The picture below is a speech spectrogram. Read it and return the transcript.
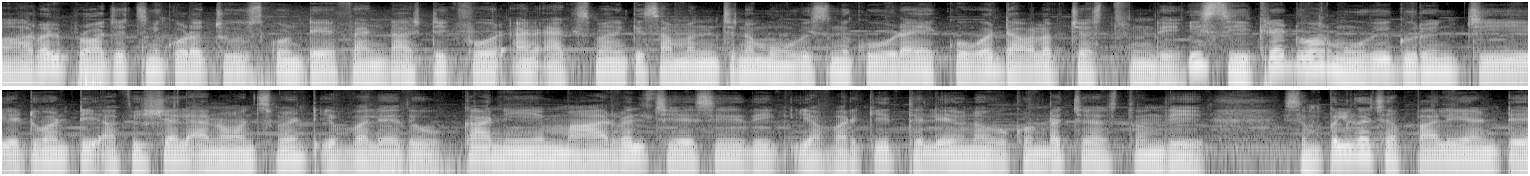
మార్వెల్ ప్రాజెక్ట్స్ని కూడా చూసుకుంటే ఫెంటాస్టిక్ ఫోర్ అండ్ ఎక్స్మెన్కి సంబంధించిన మూవీస్ని కూడా ఎక్కువగా డెవలప్ చేస్తుంది. ఈ సీక్రెట్ వార్ మూవీ గురించి ఎటువంటి అఫీషియల్ అనౌన్స్మెంట్ ఇవ్వలేదు. కానీ మార్వెల్ చేసేది ఎవరికీ తెలియనివ్వకుండా చేస్తుంది. సింపుల్గా చెప్పాలి అంటే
